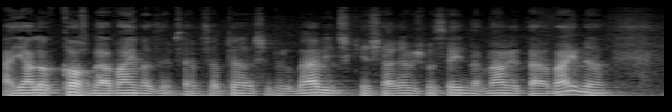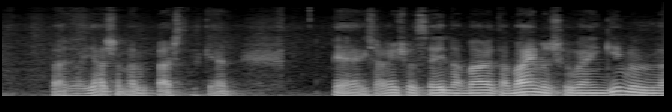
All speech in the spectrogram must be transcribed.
היה לו כוח במים הזה, הוא מספר שבלובביץ', כשהרבי שמסעידן אמר את המיימר, היה שם בפשטות, כן? כשהרבי שמסעידן אמר את המיימר שהוא גימל,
